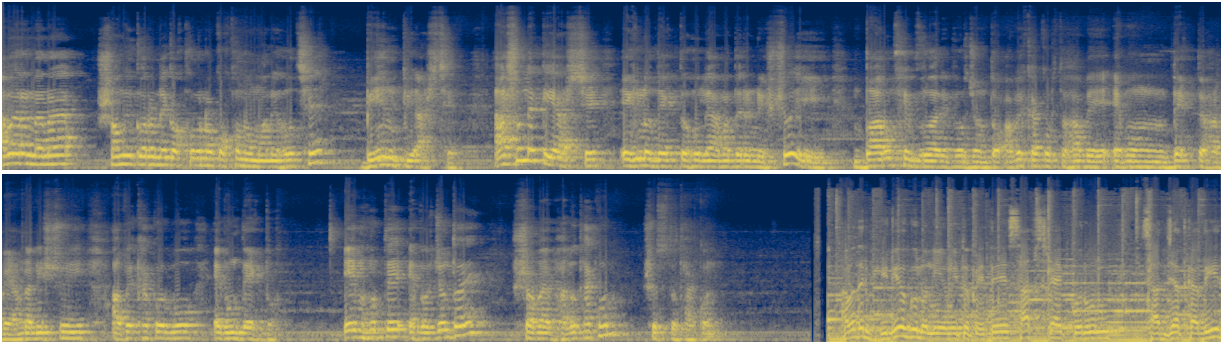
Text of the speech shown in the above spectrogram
আবার নানা সমীকরণে কখনো কখনো মনে হচ্ছে বিএনপি আসছে। আসলে কে আসছে, এগুলো দেখতে হলে আমাদের নিশ্চয়ই বারো ফেব্রুয়ারি পর্যন্ত অপেক্ষা করতে হবে এবং দেখতে হবে। আমরা নিশ্চয়ই অপেক্ষা করব এবং দেখব। এই মুহূর্তে এ পর্যন্তই। সবাই ভালো থাকুন, সুস্থ থাকুন। আমাদের ভিডিওগুলো নিয়মিত পেতে সাবস্ক্রাইব করুন Sajjad Kadir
